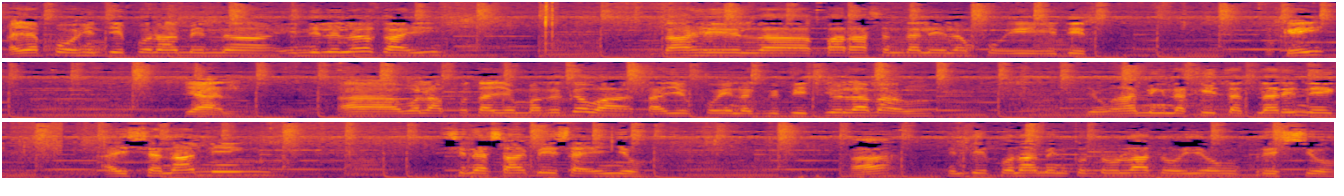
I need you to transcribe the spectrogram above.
Kaya po hindi po namin uh, inilalagay dahil uh, para sandali lang po i-edit. Okay? Yan. Uh, wala po tayong magagawa. Tayo po ay nagbibideo lamang. Yung aming nakita at narinig ay siya naming sinasabi sa inyo. Ha? Hindi po namin kontrolado yung presyo.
